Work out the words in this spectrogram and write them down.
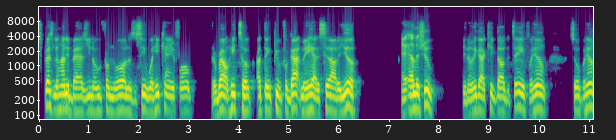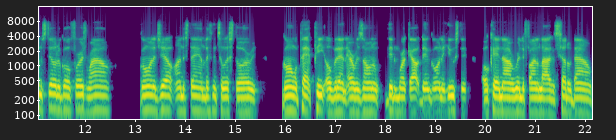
especially Honey Badger, you know, from New Orleans, to see where he came from, the route he took. I think people forgot, man, he had to sit out a year at LSU. You know, he got kicked off the team for him. So for him still to go first round, going to jail, understand, listening to his story, going with Pat Pete over there in Arizona, didn't work out, then going to Houston. Okay, now I'm really finalized and settled down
